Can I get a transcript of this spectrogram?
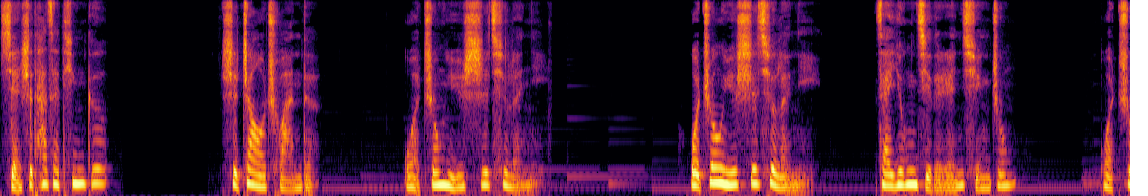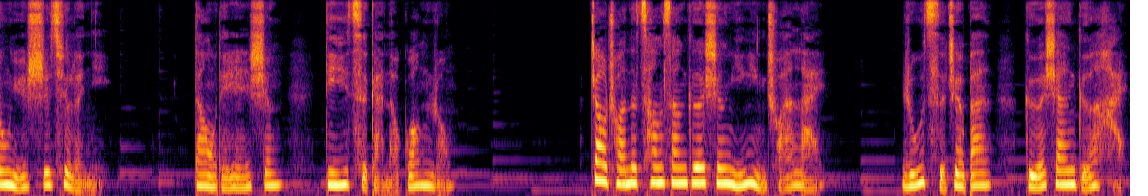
显示他在听歌，是赵传的《我终于失去了你》。我终于失去了你。在拥挤的人群中，我终于失去了你。当我的人生第一次感到光荣，赵传的沧桑歌声隐隐传来，如此这般隔山隔海。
